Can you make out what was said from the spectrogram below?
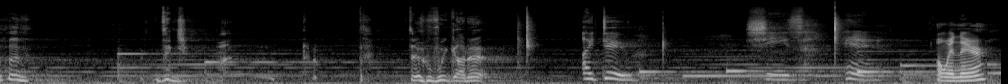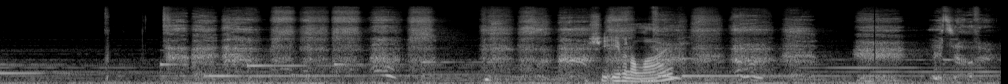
Alan, did you... Have we got her? I do. She's here. Oh, in there? Is she even alive? It's over.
